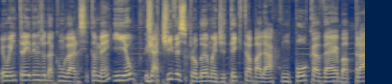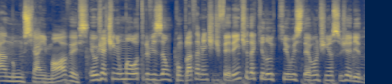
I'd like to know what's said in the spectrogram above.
eu entrei dentro da conversa também e eu já tive esse problema de ter que trabalhar com pouca verba para anunciar imóveis. Eu já tinha uma outra visão completamente diferente daquilo que o Estevão tinha sugerido.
